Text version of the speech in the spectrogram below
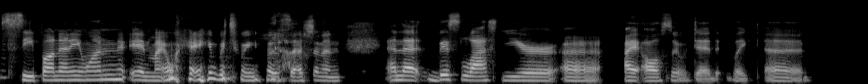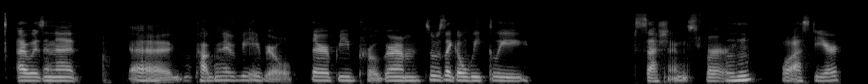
seep on anyone in my way between the Yeah. session and and that this last year uh i also did like uh i was in a uh, cognitive behavioral therapy program so it was like a weekly sessions for Mhm. the last year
